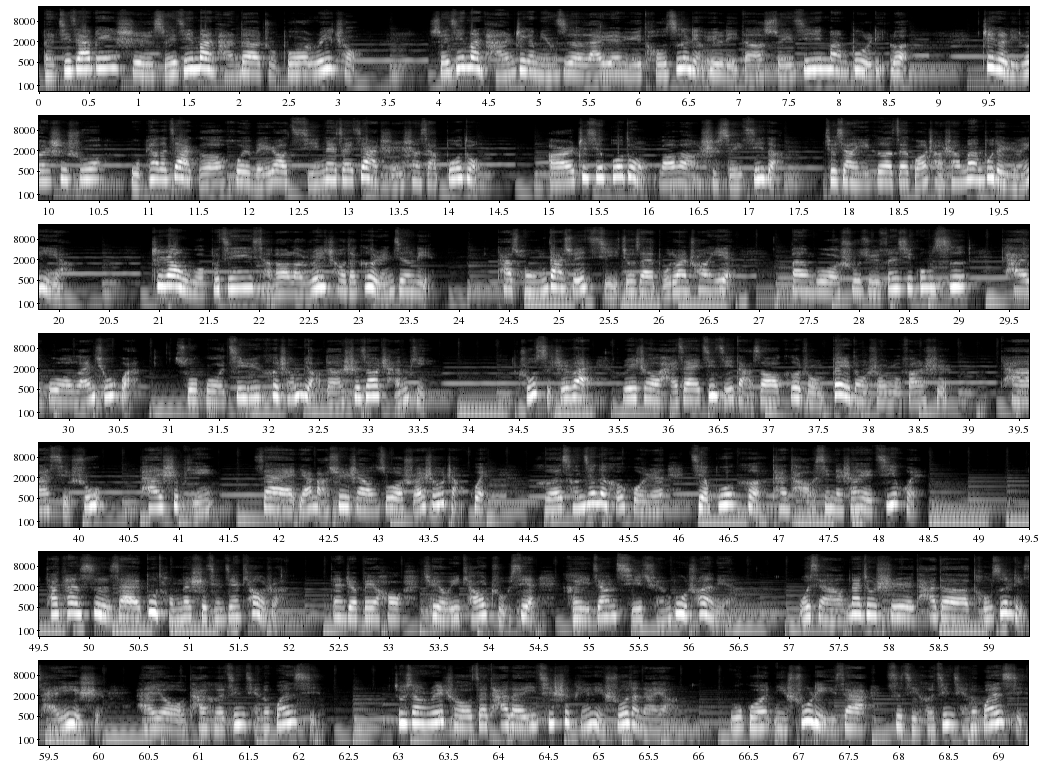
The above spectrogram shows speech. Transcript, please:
本期嘉宾是随机漫谈的主播 Rachel。随机漫谈这个名字来源于投资领域里的随机漫步理论。这个理论是说，股票的价格会围绕其内在价值上下波动，而这些波动往往是随机的，就像一个在广场上漫步的人一样。这让我不禁想到了 Rachel 的个人经历。他从大学起就在不断创业。办过数据分析公司，开过篮球馆，做过基于课程表的社交产品。除此之外，Rachel 还在积极打造各种被动收入方式。他写书、拍视频，在亚马逊上做甩手掌柜，和曾经的合伙人借播客探讨新的商业机会。他看似在不同的事情间跳转，但这背后却有一条主线，可以将其全部串联。我想，那就是他的投资理财意识，还有他和金钱的关系。就像 Rachel 在他的一期视频里说的那样，如果你梳理一下自己和金钱的关系，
